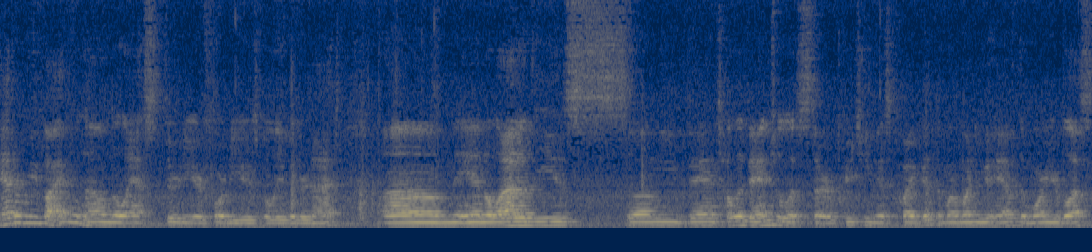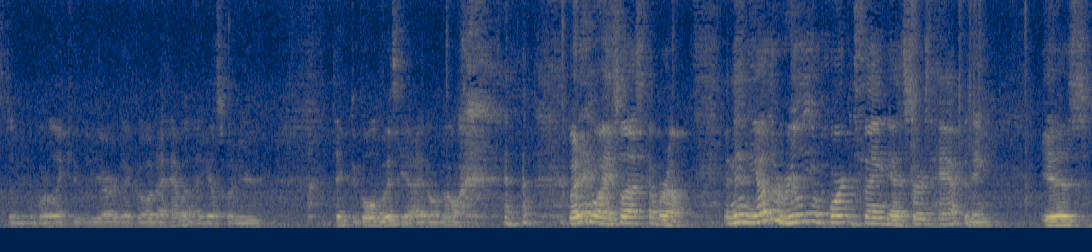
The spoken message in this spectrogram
had a revival now in the last 30 or 40 years, believe it or not. Um, and a lot of these evan televangelists are preaching this quite good. The more money you have, the more you're blessed, and the more likely you are to go to heaven. I guess when you take the gold with you, I don't know. but anyway, so that's come around. And then the other really important thing that starts happening is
